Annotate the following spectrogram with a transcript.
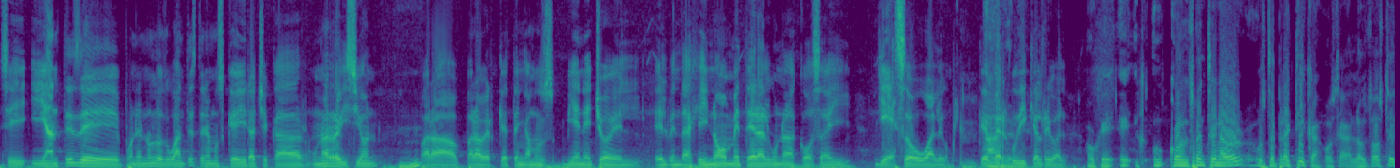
Sí, y antes de ponernos los guantes tenemos que ir a checar una revisión para, para, ver que tengamos bien hecho el, el, vendaje y no meter alguna cosa ahí, yeso o algo que ah, perjudique al rival. Ok, eh, ¿con su entrenador usted practica? O sea, ¿los dos se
